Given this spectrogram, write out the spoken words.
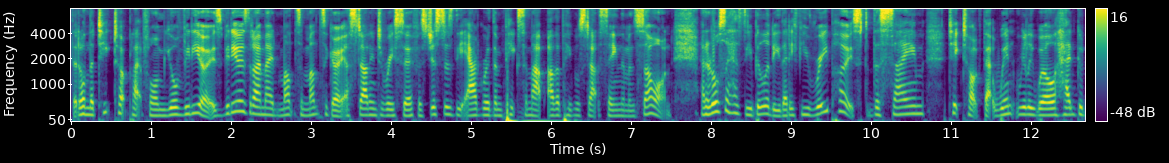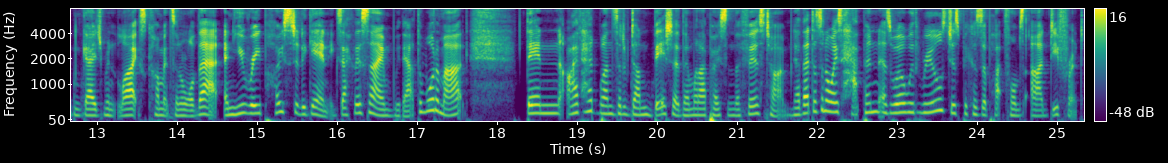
that on the TikTok platform, your videos, videos that I made months and months ago, are starting to resurface just as the algorithm picks them up, other people start seeing them, and so on. And it also has the ability that if you repost the same TikTok that went really well, had good engagement, likes, comments, and all of that, and you repost it again exactly the same without the watermark, then I've had ones that have done better than when I posted them the first time. Now, that doesn't always happen as well with Reels just because the platforms are different.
